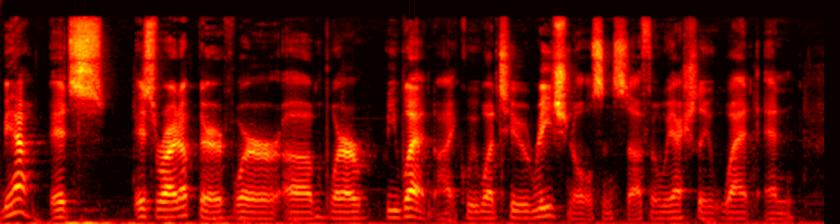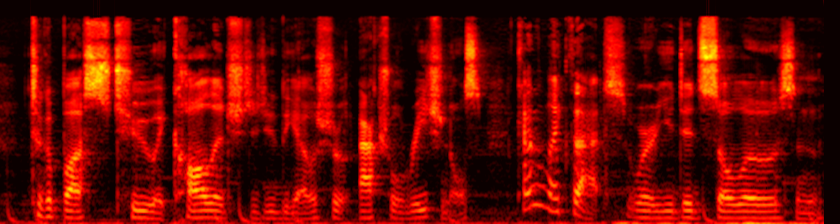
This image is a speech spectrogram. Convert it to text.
yeah, it's it's right up there where um, where we went. Like we went to regionals and stuff, and we actually went and took a bus to a college to do the actual, regionals. Kind of like that, where you did solos and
